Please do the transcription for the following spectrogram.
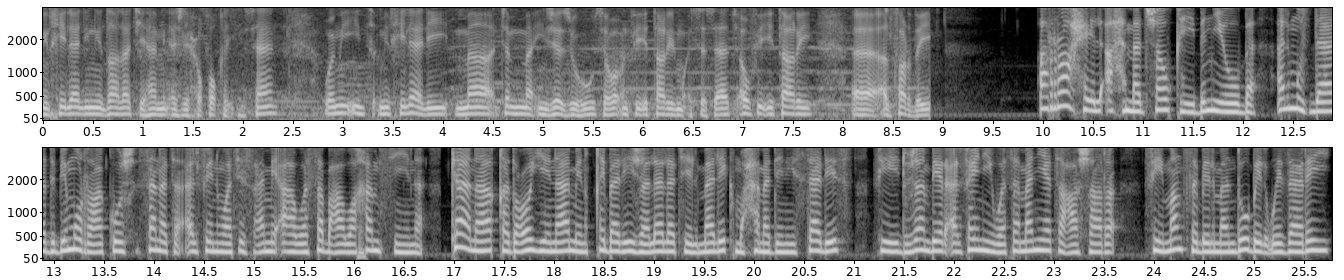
من خلال نضالاتها من أجل حقوق الإنسان ومن من خلال ما تم إنجازه سواء في إطار المؤسسات أو في إطار آه، الفردي الراحل أحمد شوقي بن يوب المزداد بمراكش سنة 1957 كان قد عين من قبل جلالة الملك محمد السادس في دجنبر 2018 في منصب المندوب الوزاري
